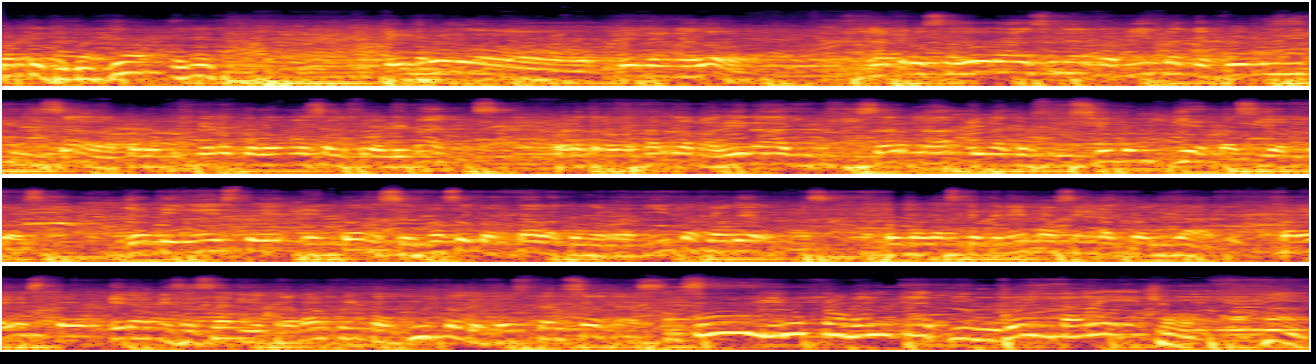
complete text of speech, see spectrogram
participación en este. El juego del leñador. La trozadora es una herramienta que fue muy utilizada por los primeros colonos austroalemanes para trabajar la madera y utilizarla en la construcción de viviendas y otros, ya que en este entonces no se contaba con herramientas modernas como las que tenemos en la actualidad. Para esto era necesario el trabajo en conjunto de dos personas. Un minuto 20, 58. Ajá.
